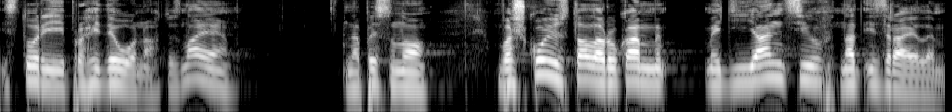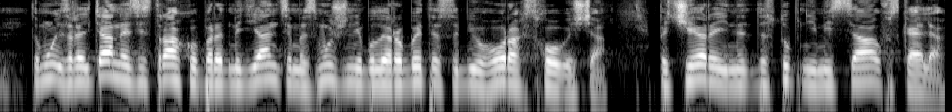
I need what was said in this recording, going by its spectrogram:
історії про Гедеона. Хто знає, написано: важкою стала рука медіянців над Ізраїлем. Тому ізраїльтяни зі страху перед медіянцями змушені були робити собі в горах сховища, печери і недоступні місця в скелях.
